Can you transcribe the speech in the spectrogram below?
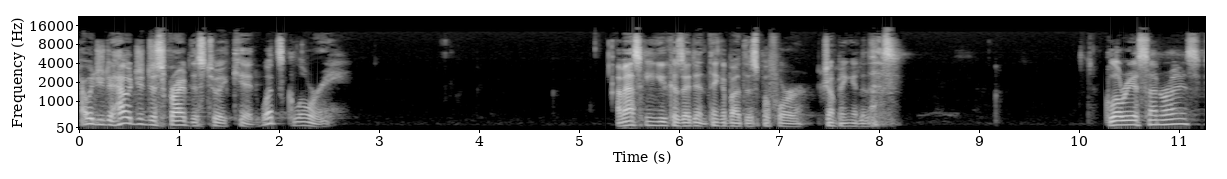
How would you how would you describe this to a kid? What's glory? I'm asking you because I didn't think about this before jumping into this. Glorious sunrise?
